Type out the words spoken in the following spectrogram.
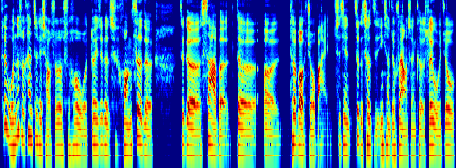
所以我那时候看这个小说的时候，我对这个黄色的这个 Saab 的呃 Turbo 九百之前这个车子印象就非常深刻，所以我就。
